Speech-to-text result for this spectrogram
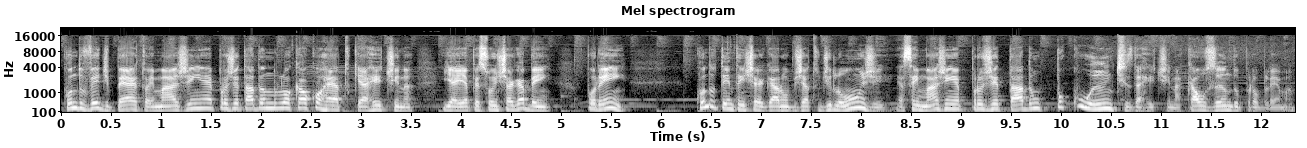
Quando vê de perto, a imagem é projetada no local correto, que é a retina, e aí a pessoa enxerga bem. Porém, quando tenta enxergar um objeto de longe, essa imagem é projetada um pouco antes da retina, causando o problema.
